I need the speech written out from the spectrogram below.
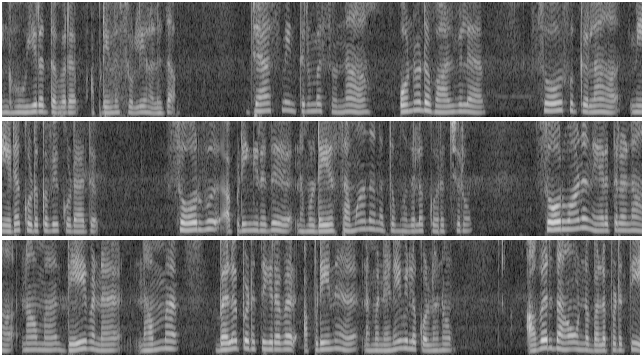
எங்கள் உயிரை தவிர அப்படின்னு சொல்லி அழுதா. ஜாஸ்மின் திரும்ப சொன்னால் உன்னோட வாழ்வில் சோர்வுக்கெல்லாம் நீ இடம் கொடுக்கவே கூடாது. சோர்வு அப்படிங்கிறது நம்மளுடைய சமாதானத்தை முதல்ல குறைச்சிரும். சோர்வான நேரத்துலலாம் நாம் தேவனை நம்ம பலப்படுத்துகிறவர் அப்படின்னு நம்ம நினைவில் கொள்ளணும். அவர் தான் உன்னை பலப்படுத்தி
